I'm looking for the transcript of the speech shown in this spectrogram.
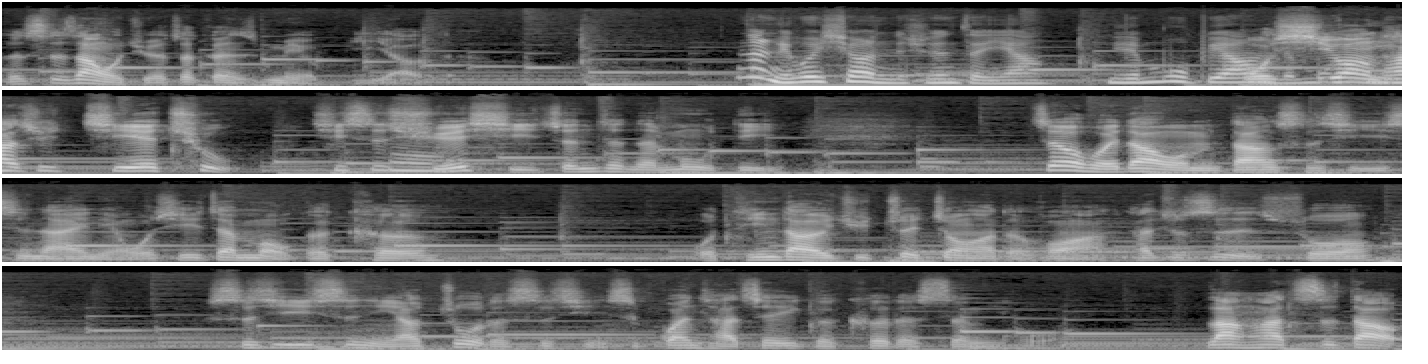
可是事实上，我觉得这根本是没有必要的。那你会希望你的学生怎样？你的目标？我希望他去接触。其实嗯学习真正的目的，最后回到我们当实习医师那一年，我其实，在某个科，我听到一句最重要的话，他就是说，实习医师你要做的事情是观察这一个科的生活，让他知道，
